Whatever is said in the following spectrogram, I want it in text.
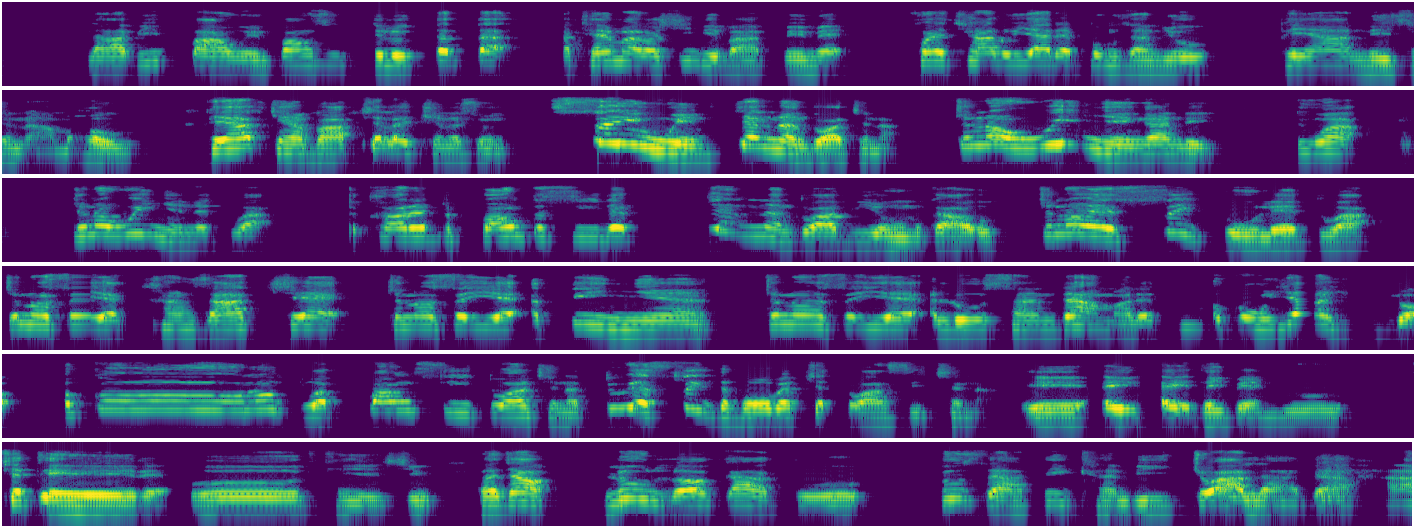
လာပြီးပါဝင်ပေါင်းစီဒီလိုတက်တက်အထဲမှာတော့ရှိနေပါပေမဲ့ခွဲခြားလို့ရတဲ့ပုံစံမျိုးဖျားနေချင်တာမဟုတ်ဘူး ဖျားကံဘာဖြစ်လိုက်ချင်လဲဆိုရင်စိတ်ဝင်ကြက်နံသွားချင်တာကျွန်တော်ဝိညာဉ်ကနေ तू ကကျွန်တော်ဝိညာဉ်နဲ့ तू ကတခါတည်းတပေါင်းတစီတဲ့ပြန့်နှံ့သွားပြီးတော့မကဘူးကျွန်တော်ရဲ့စိတ်ကိုလည်း तू ကကျွန်တော်စိတ်ရဲ့ခံစားချက်ကျွန်တော်စိတ်ရဲ့အသိဉာဏ်ကျွန်တော်စိတ်ရဲ့အလိုဆန္ဒမှာလည်း तू အကုန်ရယူပြီးတော့အကုန်လုံး तू ပေါင်းစီသွားချင်တာ तू ရဲ့စိတ်သဘောပဲဖြစ်သွားစီချင်တာအေးအဲ့အဲ့အဓိပ္ပာယ်မျိုး ဖြစ်တယ်တဲ့။အိုးခင်ယေရှု။ဒါကြောင့်လူလောကကိုလူစားတိခံပြီးကြွလာတာဟာ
